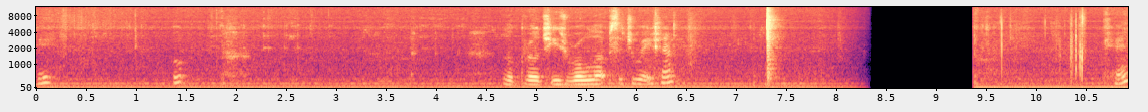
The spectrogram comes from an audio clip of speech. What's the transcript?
See? Oop. Little grilled cheese roll up situation. Okay,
